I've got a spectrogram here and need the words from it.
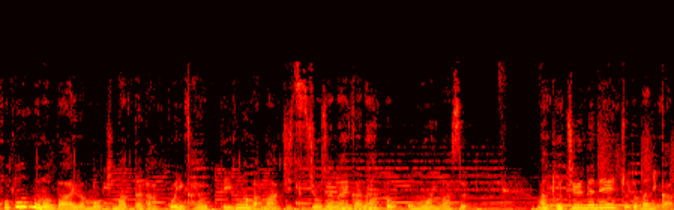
ほとんどの場合はもう決まった学校に通っているのがまあ実情じゃないかなと思います。まあ、途中でねちょっと何か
